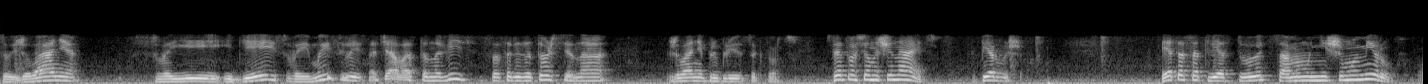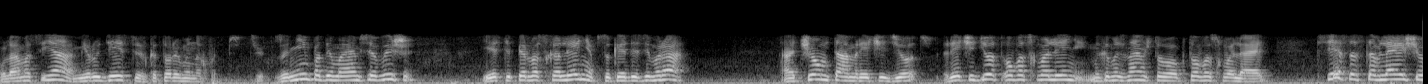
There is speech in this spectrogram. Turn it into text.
Свои желания, свои идеи, свои мысли. Сначала остановись, сосредоточься на желании приблизиться к Творцу. С этого все начинается. Первый шаг. Это соответствует самому низшему миру, улама сия, миру действия, в котором мы находимся. За ним поднимаемся выше. Есть теперь восхваление, псукеда земра. О чем там речь идет? Речь идет о восхвалении. Мы, мы знаем, что кто восхваляет. Все составляющие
